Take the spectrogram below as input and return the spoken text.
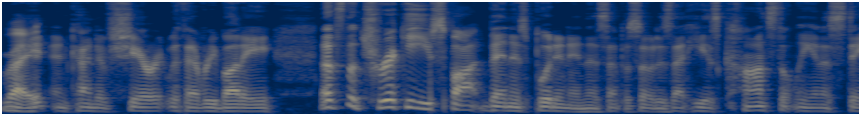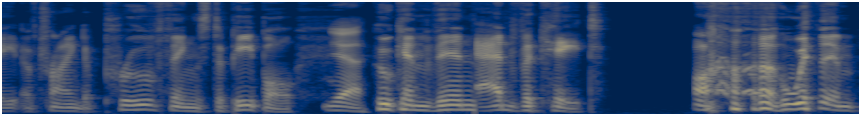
right. and kind of share it with everybody. That's the tricky spot Ben is put in in this episode is that he is constantly in a state of trying to prove things to people Yeah. who can then advocate with him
